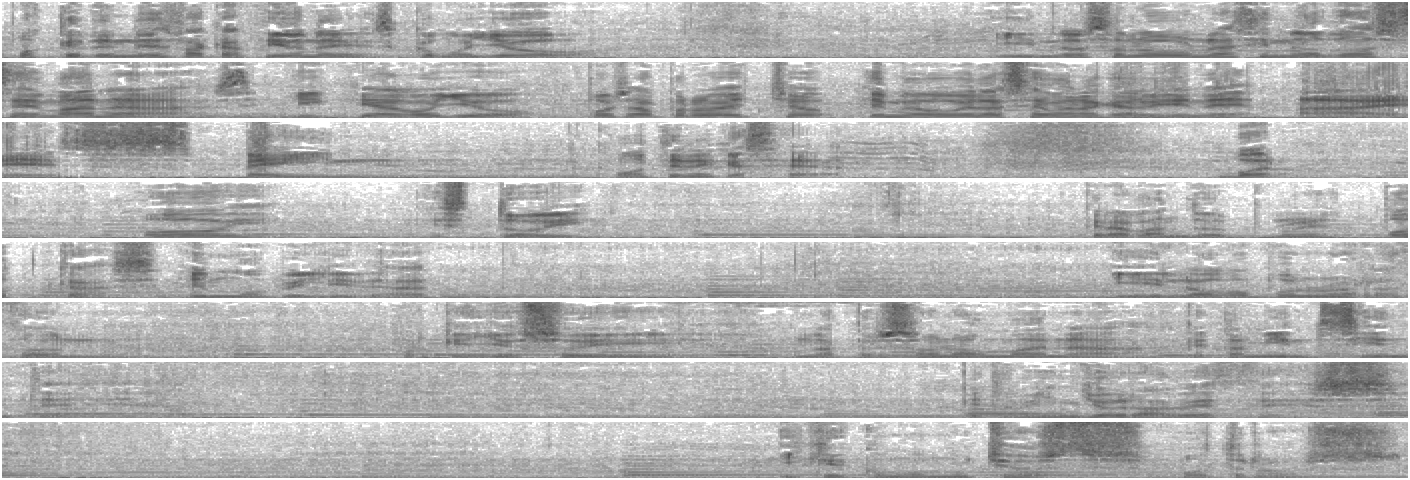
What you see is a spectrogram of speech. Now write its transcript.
pues que tenéis vacaciones, como yo. Y no solo una, sino dos semanas. ¿Y qué hago yo? Pues aprovecho y me voy la semana que viene a Spain, como tiene que ser. Bueno, hoy estoy grabando el primer podcast en movilidad y lo hago por una razón, porque yo soy una persona humana que también siente, que también llora a veces y que como muchos otros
